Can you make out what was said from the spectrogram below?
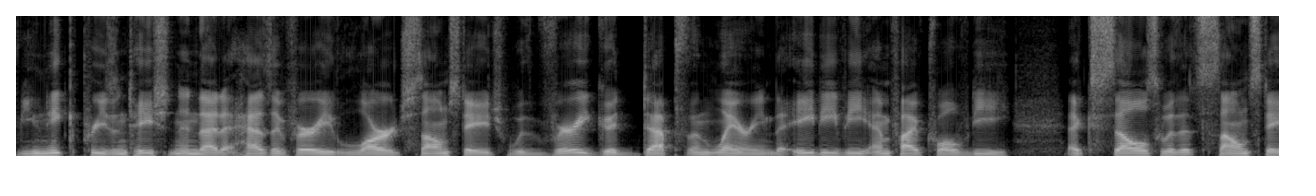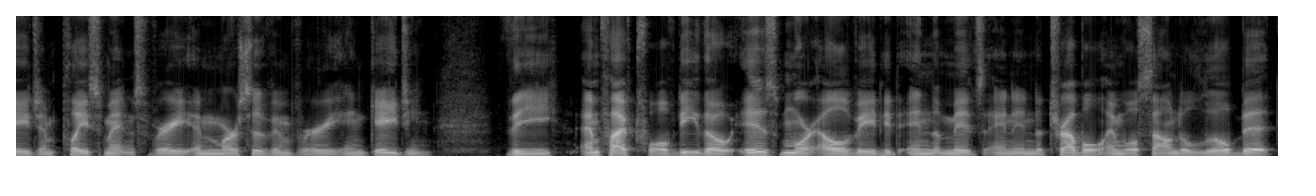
unique presentation in that it has a very large soundstage with very good depth and layering. The ADV M512D excels with its soundstage and placement. It's very immersive and very engaging. The M512D though is more elevated in the mids and in the treble and will sound a little bit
